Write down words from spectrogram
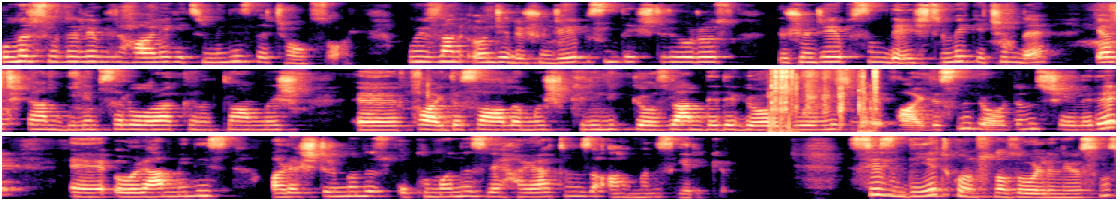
Bunları sürdürülebilir hale getirmeniz de çok zor. Bu yüzden önce düşünce yapısını değiştiriyoruz. Düşünce yapısını değiştirmek için de gerçekten bilimsel olarak kanıtlanmış, e, fayda sağlamış, klinik gözlemde de gördüğümüz ve faydasını gördüğümüz şeyleri e, öğrenmeniz, araştırmanız, okumanız ve hayatınıza almanız gerekiyor. Siz diyet konusunda zorlanıyorsunuz.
